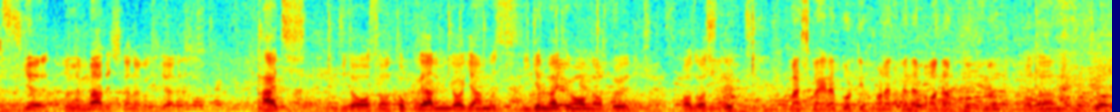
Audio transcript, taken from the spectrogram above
Bizga bilinmadi hech qanaqa o'zgarish. Qaytish juda oson to'qqiz yarim mingga olganmiz yigirma kun oldin olib qo'ydik. Hozir oshib ketdi Moskva aeroporti holat qanaqa? Odam ko'pmi? odam ko'p.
